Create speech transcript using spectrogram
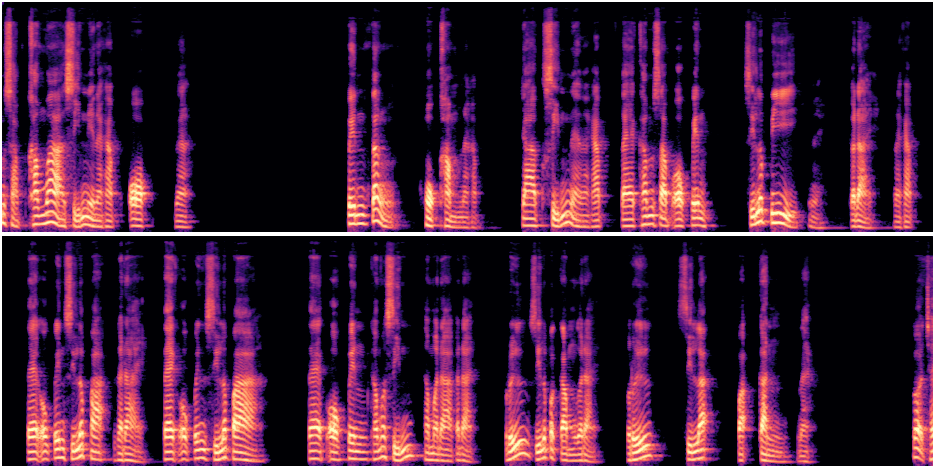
ำศัพท์คำว่าศิลเนี่ยนะครับ ออกนะเป็นตั้งหกคำนะครับ จากศิลเนี่ยนะครับ แตกคำศัพท์ออกเป็นศิลปีก็ได้นะครับ แตกออกเป็นศิลปะก็ได้ แตกออกเป็นศิลปา แตกออกเป็นคำว่าศิลธรรมดาก็ได้ หรือศิลปกรรมก็ได้ หรือศิลปกันนะ ก็ใช้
